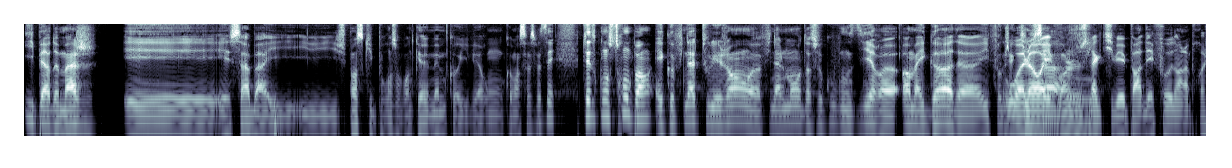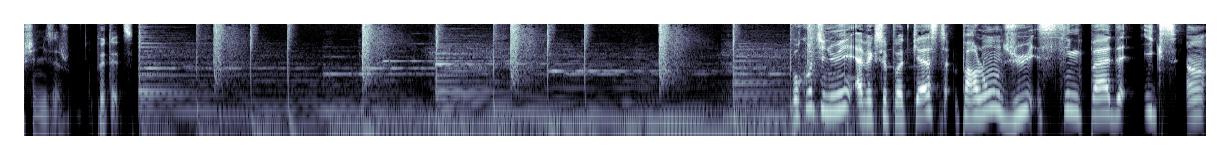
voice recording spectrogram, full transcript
hyper dommage. Et, et ça, bah, je pense qu'ils pourront s'en prendre quand même quand ils verront comment ça se passer. Peut-être qu'on se trompe, hein, et qu'au final, tous les gens, euh, finalement, d'un seul coup, vont se dire euh, Oh my god, euh, il faut que Ou alors ça, ils vont ou- juste l'activer par défaut dans la prochaine mise à jour. Peut-être. Pour continuer avec ce podcast, parlons du ThinkPad X1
